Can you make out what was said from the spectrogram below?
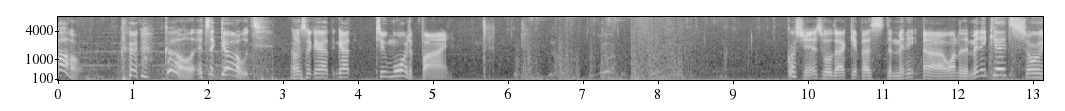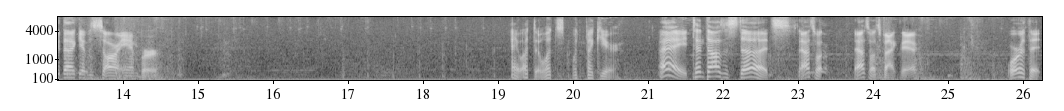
Oh! cool, it's a goat! Looks like I got, got two more to find. Question is, will that give us the mini, uh, one of the mini kits, or will that give us our amber? Hey, what the, what's, what's back here? Hey, 10,000 studs! That's what, that's what's back there. Worth it.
